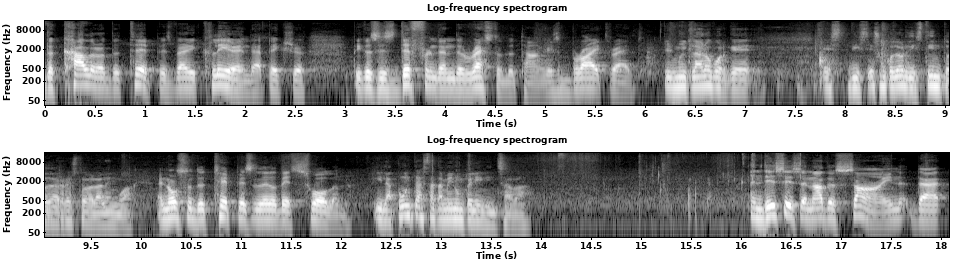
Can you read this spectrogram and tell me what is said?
the color of the tip is very clear in that picture because it's different than the rest of the tongue. It's bright red. Es muy claro porque es, es un color distinto del resto de la lengua. And also the tip is a little bit swollen. Y la punta está también un pelín hinchada. And this is another sign that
